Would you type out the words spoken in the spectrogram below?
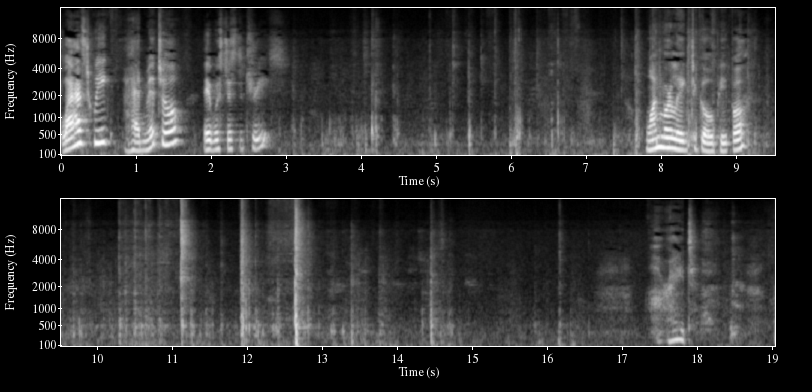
Last week, I had Mitchell. It was just a treat. One more leg to go, people. All right, we're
